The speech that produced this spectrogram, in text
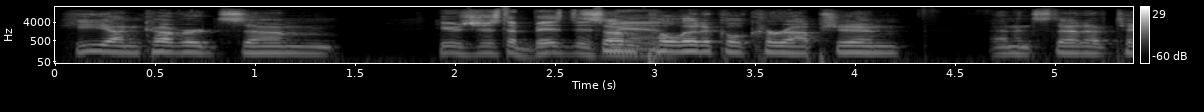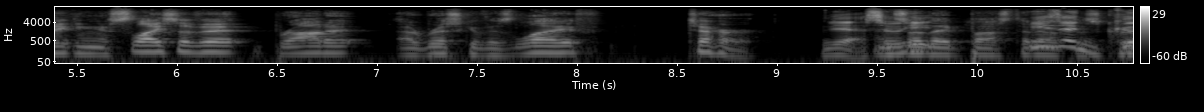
he uncovered some He was just a some businessman. political corruption and instead of taking a slice of it, brought it at risk of his life to her. yeah. So and so he, they busted he's out a this good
